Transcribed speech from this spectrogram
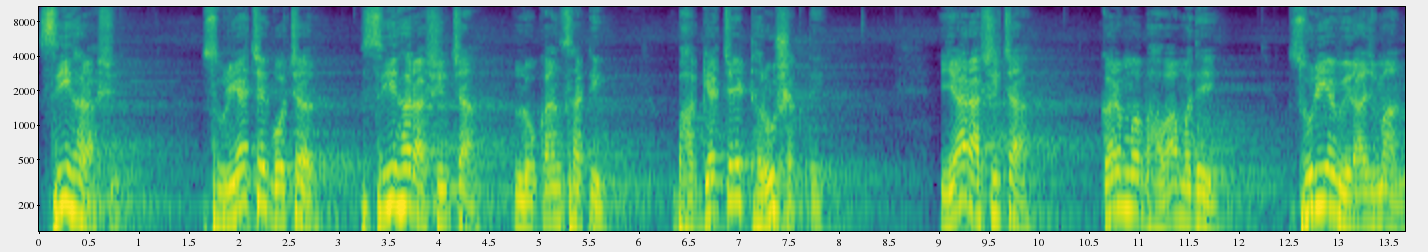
सिंह राशी. सूर्याचे गोचर सिंह राशींच्या लोकांसाठी भाग्याचे ठरू शकते. या राशीच्या कर्मभावामध्ये सूर्य विराजमान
